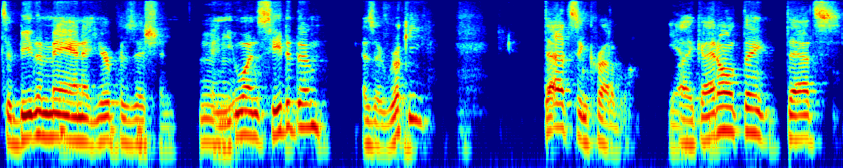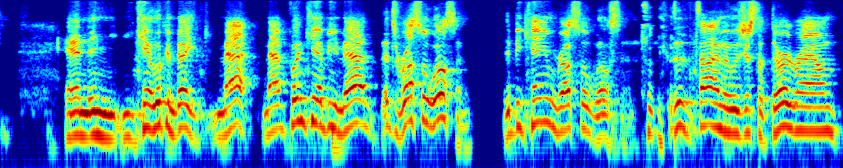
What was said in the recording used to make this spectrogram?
to be the man at your position, and you unseated them as a rookie, that's incredible. Yeah. Like, I don't think that's. And and you can't looking back. Matt Matt Flynn can't be Matt. That's Russell Wilson. It became Russell Wilson. at the time, it was just a third round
